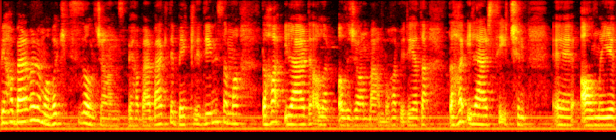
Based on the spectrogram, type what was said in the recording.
bir haber var ama vakitsiz alacağınız bir haber. Belki de beklediğiniz ama daha ileride al- alacağım ben bu haberi ya da daha ilerisi için e, almayı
